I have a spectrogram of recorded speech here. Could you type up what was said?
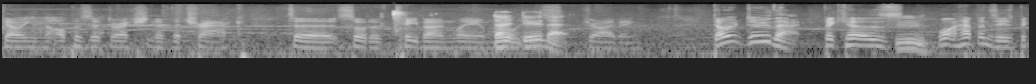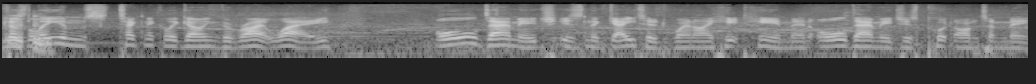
going in the opposite direction of the track to sort of T-bone Liam. Don't while do he's that. Driving. Don't do that because Mm. what happens is because Liam's technically going the right way, all damage is negated when I hit him, and all damage is put onto me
